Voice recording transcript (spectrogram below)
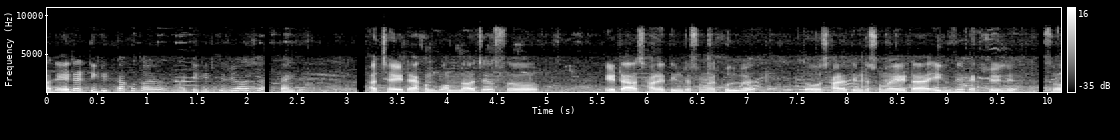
আচ্ছা এটার টিকিটটা কোথায়? টিকিট কিছু আছে? থ্যাংক ইউ আচ্ছা এটা এখন বন্ধ আছে সো এটা সাড়ে তিনটের সময় খুলবে। তো সাড়ে তিনটের সময় এটা এক্সিট অ্যাকচুয়ালি সো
